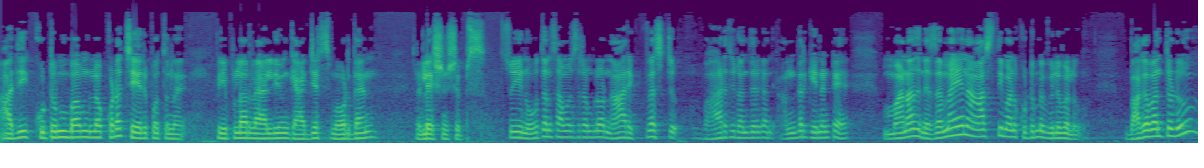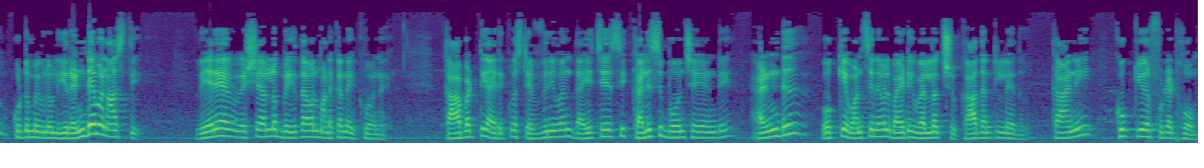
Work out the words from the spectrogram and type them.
అది కుటుంబంలో కూడా చేరిపోతున్నాయి. People are valuing gadgets more than relationships so ఈ నూతన సంవత్సరంలో నా రిక్వెస్ట్ భారతీయులందరికీ అందరికీ ఏంటంటే మన నిజమైన ఆస్తి మన కుటుంబ విలువలు. భగవంతుడు కుటుంబ విలువలు. ఈ రెండే మన ఆస్తి. వేరే విషయాల్లో మిగతా వాళ్ళు మనకన్నా ఎక్కువనే. కాబట్టి ఐ రిక్వెస్ట్ ఎవ్రీ వన్ దయచేసి కలిసి భోంచేయండి. And okay once in a while బయటికి వెళ్ళొచ్చు. కాదంటలేదు. కానీ cook your food at home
